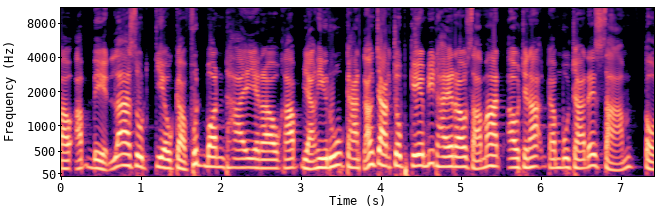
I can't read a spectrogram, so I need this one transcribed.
ราวอัปเดตล่าสุดเกี่ยวกับฟุตบอลไทยเราครับ อย่างที่รู้กันหลังจากจบเกมที่ไทยเราสามารถเอาชนะกัมพูชาได้ 3 ต่อ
